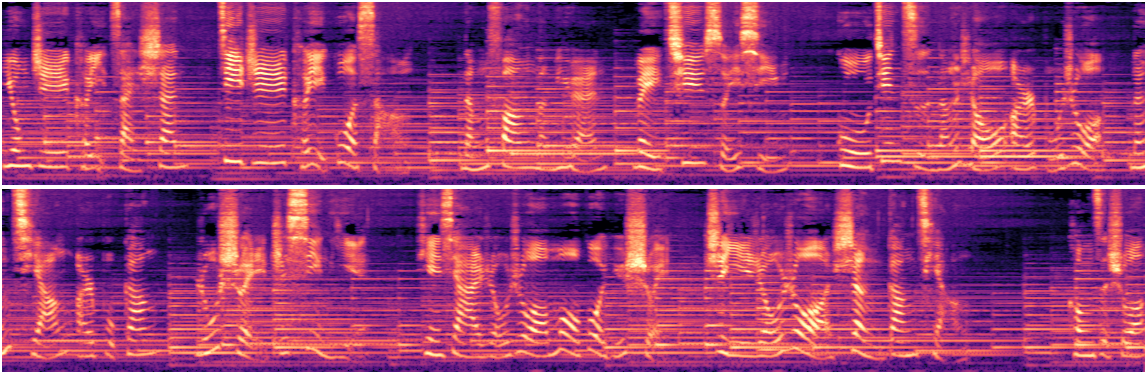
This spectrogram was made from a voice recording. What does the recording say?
拥之可以在山，击之可以过嗓。能方能圆，委曲随行，故君子能柔而不弱，能强而不刚，如水之性也。天下柔弱莫过于水，是以柔弱胜刚强。孔子说：“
